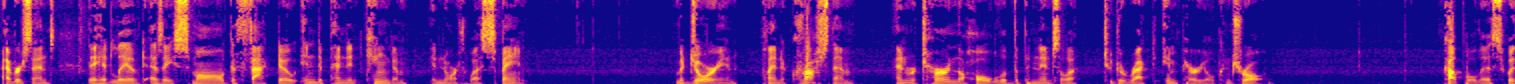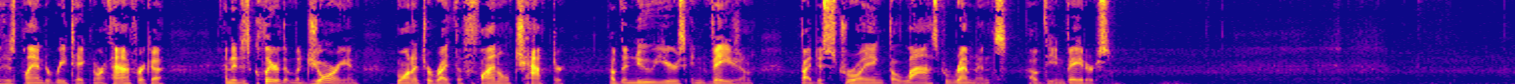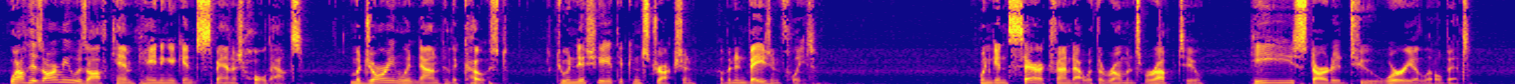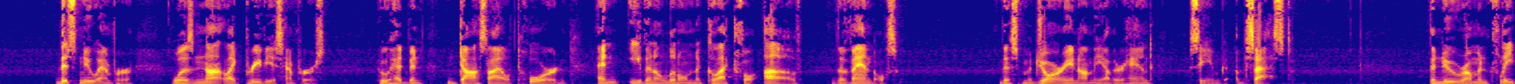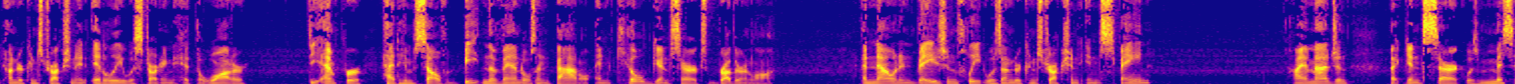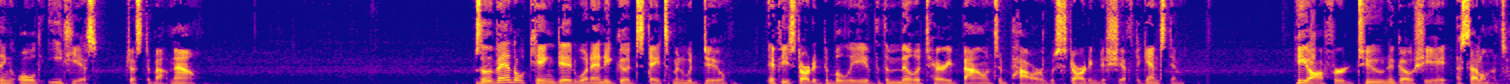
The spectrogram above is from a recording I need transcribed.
Ever since, they had lived as a small de facto independent kingdom in northwest Spain. Majorian planned to crush them and return the whole of the peninsula to direct imperial control. Couple this with his plan to retake North Africa, and it is clear that Majorian wanted to write the final chapter of the New Year's invasion by destroying the last remnants of the invaders. While his army was off campaigning against Spanish holdouts, Majorian went down to the coast to initiate the construction of an invasion fleet. When Genseric found out what the Romans were up to, he started to worry a little bit. This new emperor was not like previous emperors, who had been docile toward, and even a little neglectful of, the Vandals. This Majorian, on the other hand, seemed obsessed. The new Roman fleet under construction in Italy was starting to hit the water. The emperor had himself beaten the Vandals in battle and killed Genseric's brother-in-law. And now an invasion fleet was under construction in Spain? I imagine that Genseric was missing old Aetius just about now. So the Vandal king did what any good statesman would do if he started to believe that the military balance of power was starting to shift against him he offered to negotiate a settlement.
